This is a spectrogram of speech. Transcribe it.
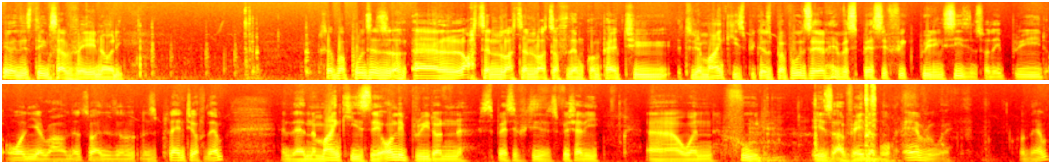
You know, these things are very naughty. So baboons has a, a lot and lots and lots of them compared to to the monkeys because baboons they don't have a specific breeding season, so they breed all year round. That's why there's, a, there's plenty of them. And then the monkeys they only breed on specific seasons, especially uh, when food is available everywhere for them.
